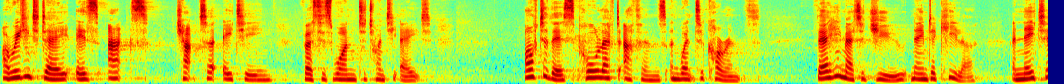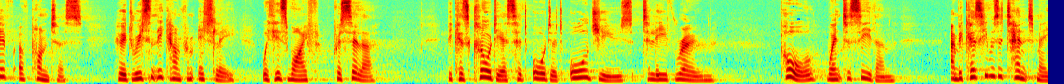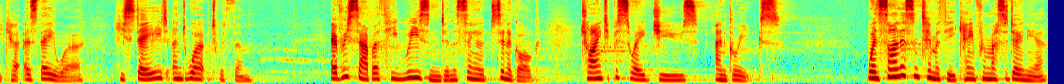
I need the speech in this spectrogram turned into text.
Our reading today is Acts chapter 18, verses 1 to 28. After this, Paul left Athens and went to Corinth. There he met a Jew named Aquila, a native of Pontus, who had recently come from Italy with his wife Priscilla, because Claudius had ordered all Jews to leave Rome. Paul went to see them, and because he was a tent maker as they were, he stayed and worked with them. Every Sabbath he reasoned in the synagogue, trying to persuade Jews and Greeks. When Silas and Timothy came from Macedonia,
